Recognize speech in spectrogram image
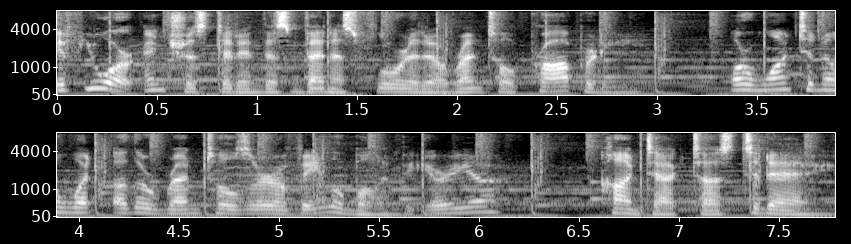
If you are interested in this Venice, Florida rental property, or want to know what other rentals are available in the area, contact us today.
